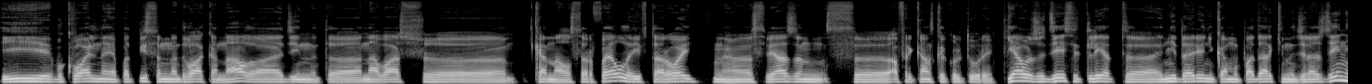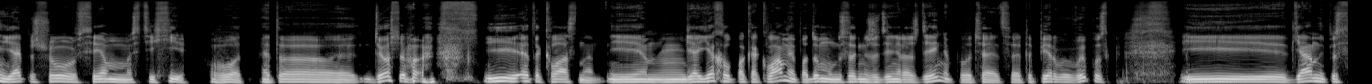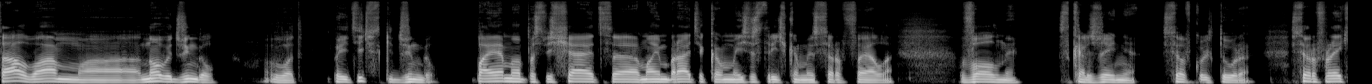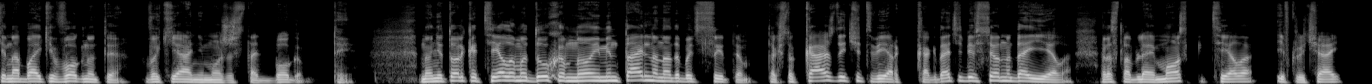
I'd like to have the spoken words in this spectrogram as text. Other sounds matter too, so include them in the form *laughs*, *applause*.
И буквально я подписан на два канала. Один это на ваш э, канал Surfella, и второй э, связан с э, африканской культурой. Я уже 10 лет э, не дарю никому подарки на день рождения, я пишу всем стихи. Вот, это дешево, *laughs* и это классно. И я ехал пока к вам, я подумал, ну, сегодня же день рождения, получается, это первый выпуск, и я написал вам э, новый джингл вот. Поэтический джингл. Поэма посвящается моим братикам и сестричкам из серфела. Волны, скольжение, серф-культура. Серф-реки на байке вогнуты. В океане можешь стать богом ты. Но не только телом и духом, но и ментально надо быть сытым. Так что каждый четверг, когда тебе все надоело, расслабляй мозг, тело и включай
